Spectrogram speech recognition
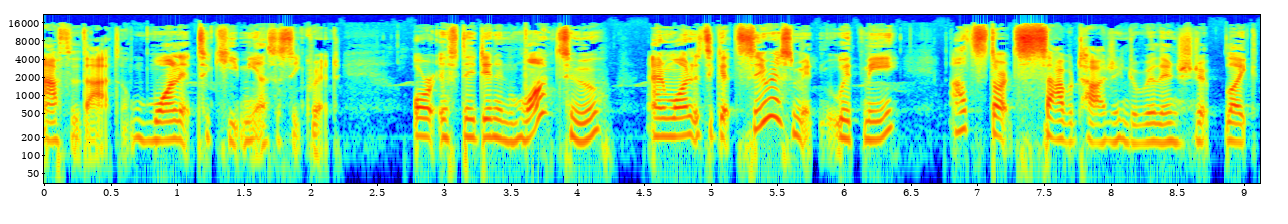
after that wanted to keep me as a secret. Or if they didn't want to, and wanted to get serious with me, I'd start sabotaging the relationship, like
